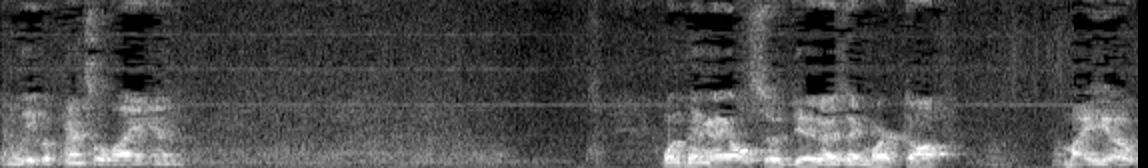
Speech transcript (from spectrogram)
and leave a pencil line in. One thing I also did is I marked off my uh,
